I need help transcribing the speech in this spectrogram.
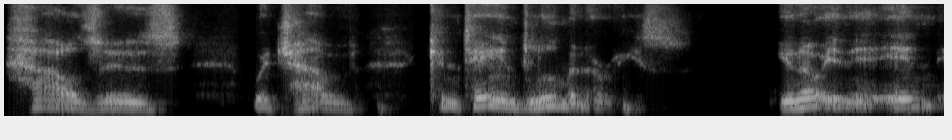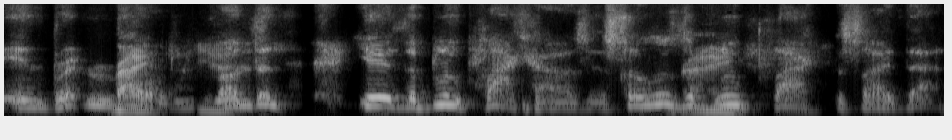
houses which have contained luminaries. You know, in in in Britain, Right, yes. London, yeah, the blue plaque houses. So there's a blue plaque beside that.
